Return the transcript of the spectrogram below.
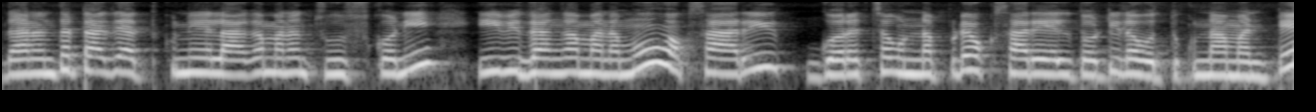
దానంతట అది అతుకునేలాగా మనం చూసుకొని ఈ విధంగా మనము ఒకసారి గొరచ్చ ఉన్నప్పుడే ఒకసారి ఏళ్ళతోటి ఇలా ఒత్తుకున్నామంటే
